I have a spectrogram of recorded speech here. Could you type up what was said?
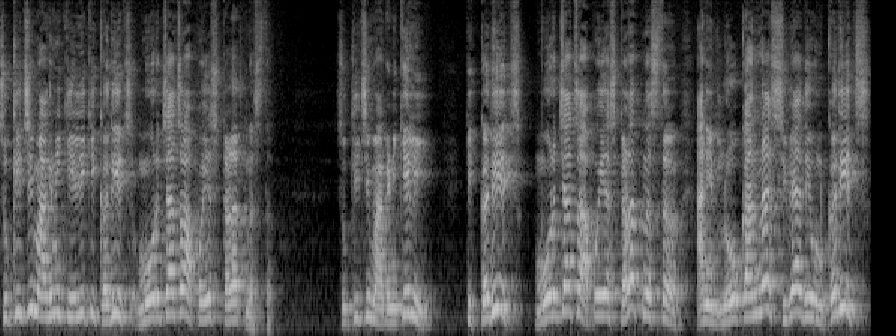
चुकीची मागणी केली की कधीच मोर्चाचं अपयश टळत नसतं. चुकीची मागणी केली की कधीच मोर्चाचं अपयश टळत नसतं आणि लोकांना शिव्या देऊन कधीच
